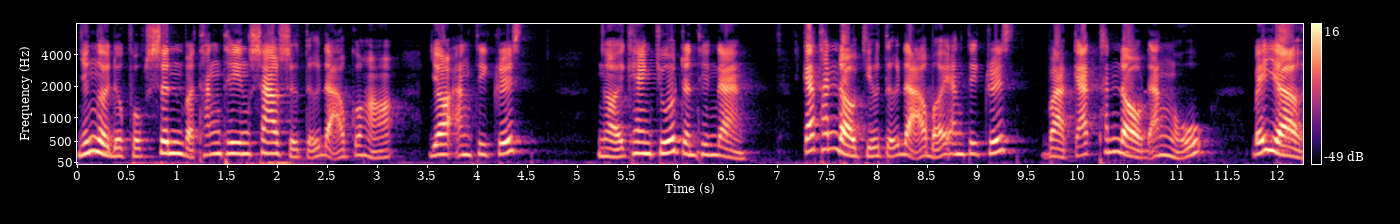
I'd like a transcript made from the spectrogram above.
những người được phục sinh và thăng thiên sau sự tử đạo của họ do Antichrist. Ngợi khen Chúa trên thiên đàng. Các thánh đồ chịu tử đạo bởi Antichrist và các thánh đồ đang ngủ, bây giờ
